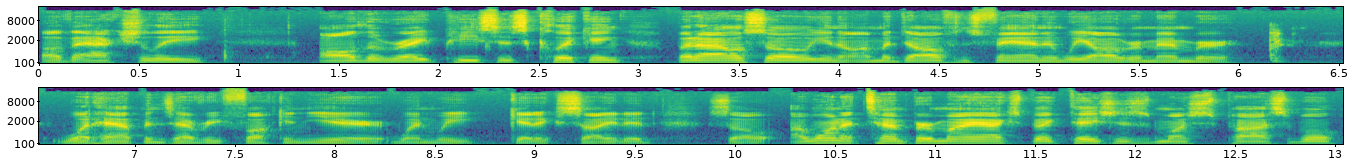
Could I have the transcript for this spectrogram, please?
of actually all the right pieces clicking. But I also, you know, I'm a Dolphins fan, and we all remember what happens every fucking year when we get excited. So I want to temper my expectations as much as possible,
